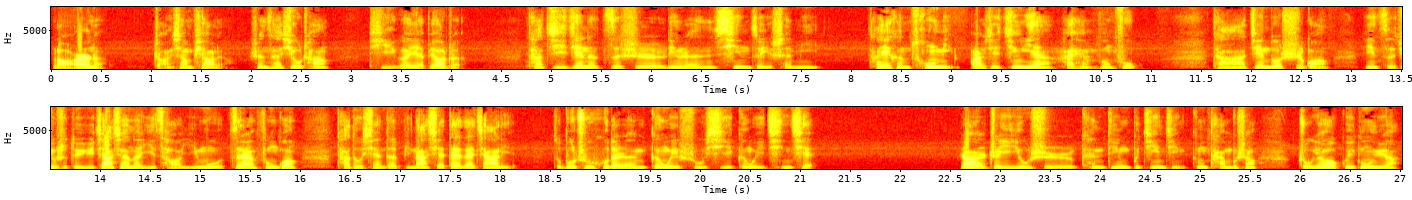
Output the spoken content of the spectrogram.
老二呢，长相漂亮，身材修长，体格也标准，他击剑的姿势令人心醉神迷。他也很聪明，而且经验还很丰富。他见多识广，因此就是对于家乡的一草一木、自然风光，他都显得比那些待在家里足不出户的人更为熟悉、更为亲切。然而，这一优势肯定不仅仅，更谈不上，主要归功于啊，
